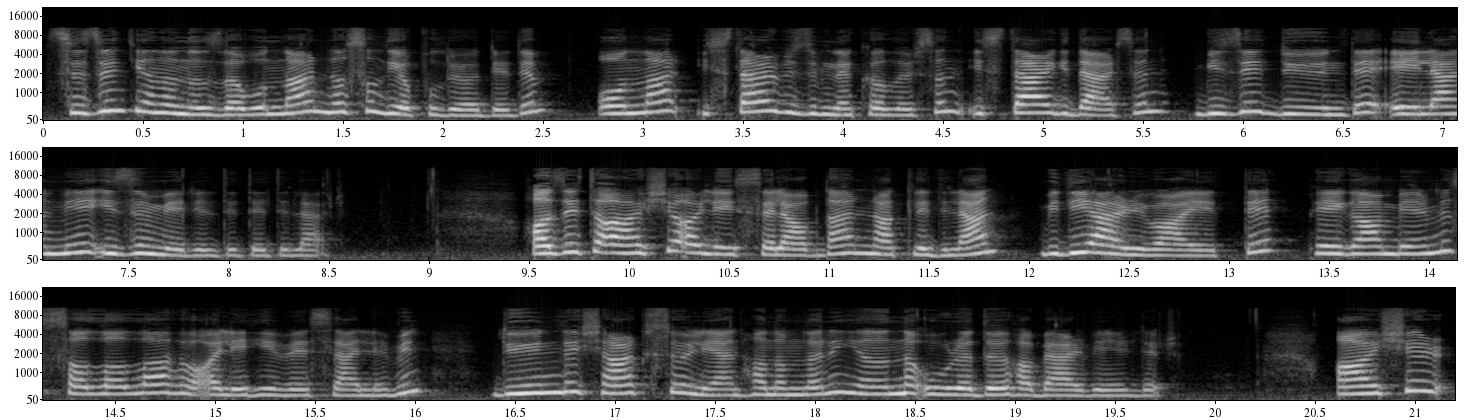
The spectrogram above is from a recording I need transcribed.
sizin yanınızda bunlar nasıl yapılıyor dedim. Onlar ister bizimle kalırsın ister gidersin bize düğünde eğlenmeye izin verildi dediler.'' Hz. Ayşe aleyhisselamdan nakledilen bir diğer rivayette Peygamberimiz sallallahu aleyhi ve sellemin düğünde şarkı söyleyen hanımların yanına uğradığı haber verilir. Ayşe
